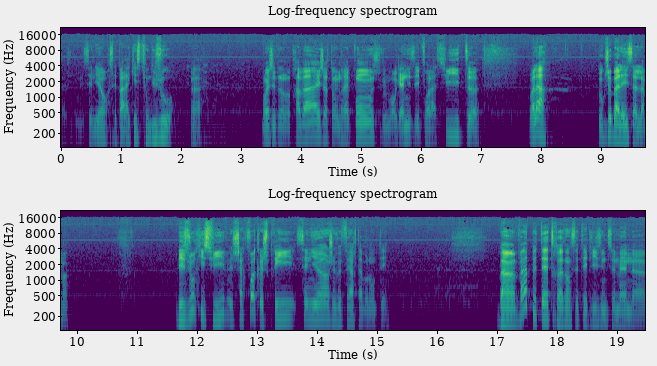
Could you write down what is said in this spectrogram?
je lui dis mais Seigneur, c'est pas la question du jour. Moi, j'ai dans un travail, j'attends une réponse, je veux m'organiser pour la suite. Voilà. Donc je balaye ça de la main les jours qui suivent, chaque fois que je prie, Seigneur, je veux faire ta volonté. Ben, va peut-être dans cette église une semaine euh,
